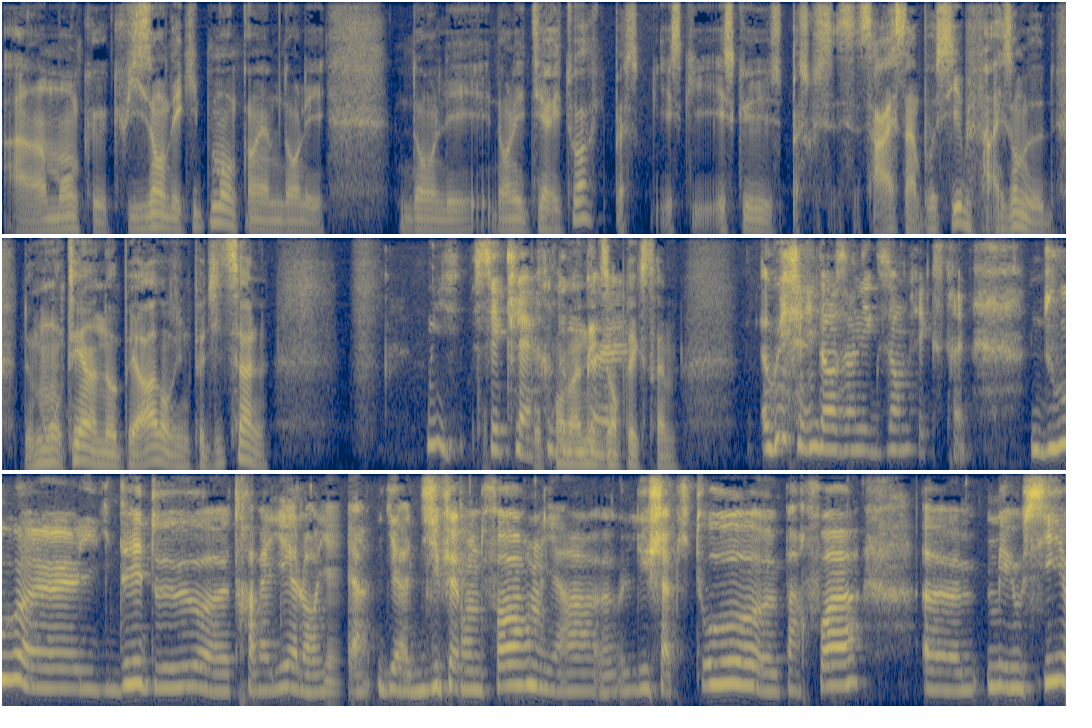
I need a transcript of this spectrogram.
à un manque cuisant d'équipement quand même dans les dans les dans les territoires Parce est-ce que parce que ça reste impossible, par exemple, de, monter un opéra dans une petite salle Oui, c'est clair. Pour prendre un euh, exemple extrême. Oui, dans un exemple extrême. D'où euh, l'idée de euh, travailler. Alors, il y, a, différentes formes. Il y a euh, les chapiteaux parfois, mais aussi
